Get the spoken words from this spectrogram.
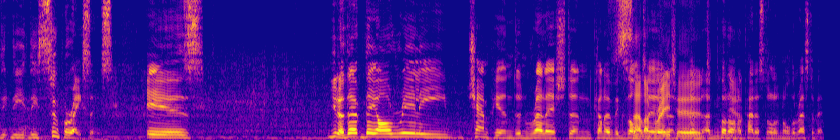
the, the, the super aces is you know, they are really championed and relished and kind of exalted Celebrated, and, and, and put yeah. on a pedestal and all the rest of it.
